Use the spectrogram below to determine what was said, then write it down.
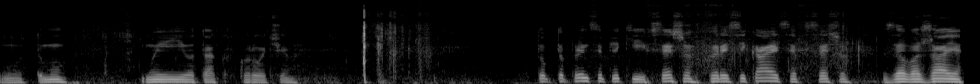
От, тому ми її отак вкорочуємо. Тобто принцип який? Все, що пересікається, все, що заважає.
